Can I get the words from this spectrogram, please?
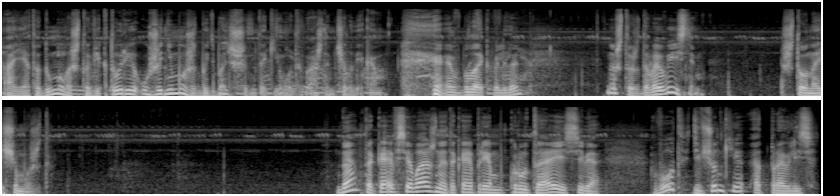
А я-то думала, что Виктория уже не может быть большим таким вот важным человеком. В Блэквелле, да? Ну что ж, давай выясним, что она еще может. Да, такая вся важная, такая прям крутая из себя. Вот, девчонки отправились.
